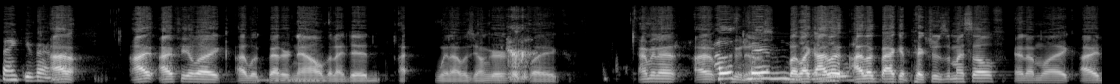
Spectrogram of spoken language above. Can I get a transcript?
thank you very much. I, I, I feel like I look better now than I did when I was younger. Like I mean, I, I who knows? But like, I look, I look back at pictures of myself, and I'm like, I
